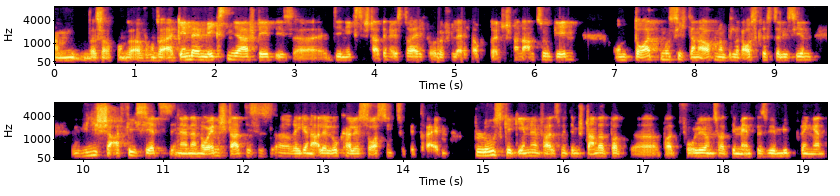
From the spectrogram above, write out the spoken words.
ähm, was auch unser, auf unserer Agenda im nächsten Jahr steht, ist äh, die nächste Stadt in Österreich oder vielleicht auch Deutschland anzugehen. Und dort muss sich dann auch noch ein bisschen rauskristallisieren, wie schaffe ich es jetzt in einer neuen Stadt, dieses äh, regionale, lokale Sourcing zu betreiben, plus gegebenenfalls mit dem Standardportfolio und Sortiment, das wir mitbringen,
